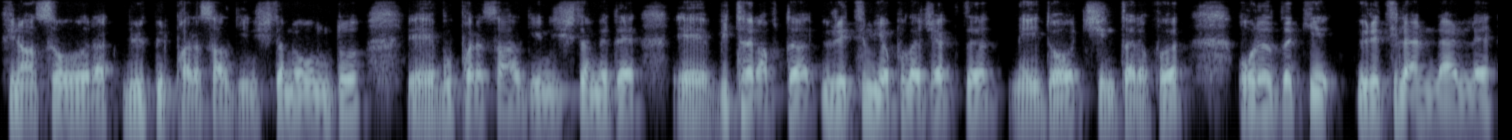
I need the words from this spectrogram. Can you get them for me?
finansal olarak büyük bir parasal genişleme oldu. E, bu parasal genişlemede e, bir tarafta üretim yapılacaktı. Neydi o? Çin tarafı. Oradaki üretilenlerle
